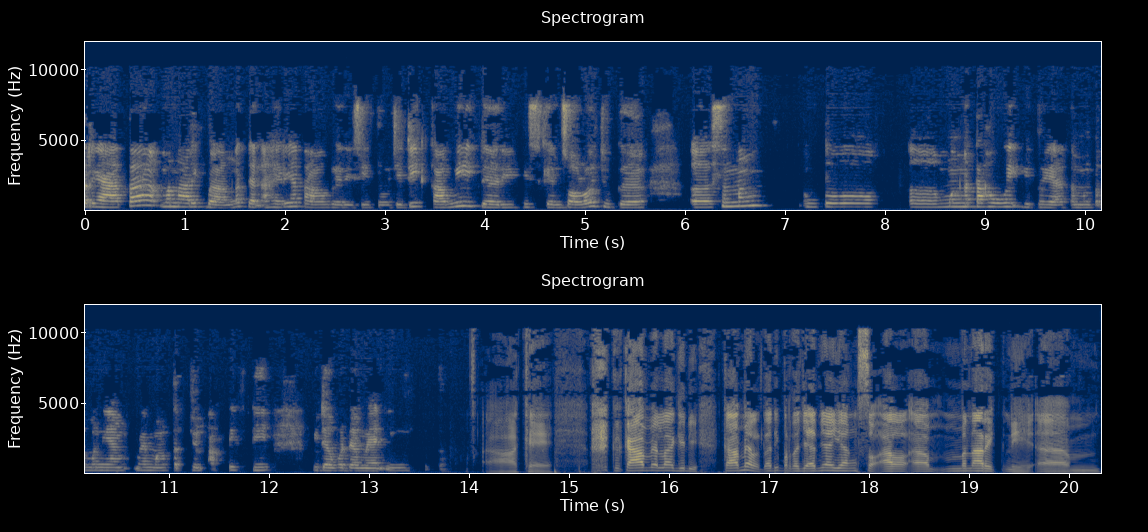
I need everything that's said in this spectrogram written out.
ternyata menarik banget dan akhirnya tahu dari situ. Jadi kami dari Bisgen Solo juga e, seneng untuk uh, mengetahui gitu ya teman-teman yang memang terjun aktif di bidang perdamaian ini. Oke, ke Kamel lagi nih. Kamel, tadi pertanyaannya yang soal um, menarik nih. Um,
